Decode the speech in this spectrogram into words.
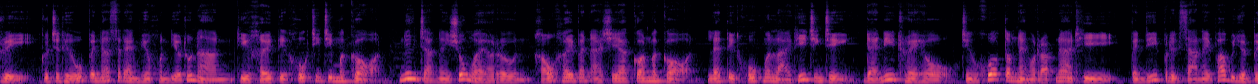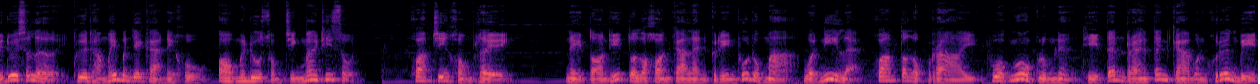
23ก็จะถือว่าเป็นนักแสดงเพียงคนเดียวเท่านั้น ที่เคยติดคุกจริง ๆ มาก่อน เนื่องจากในช่วงวัยรุ่น เขาเคยเป็นอาชญากรมาก่อน และติดคุกมาหลายที่จริง ๆ แดนนี่ เทรโฮ จึงควบตำแหน่งรับหน้าที่ เป็นที่ปรึกษาในภาพยนตร์ไปด้วยซะเลย เพื่อทำให้บรรยากาศในคุกออกมาดูสมจริงมากที่สุด ความจริงของเพลง ในตอนที่ตัวละครการแลนกรีนพูดออกมาว่านี่แหละความตลกร้าย พวกโง่กลุ่มหนึ่งที่เต้นแรงเต้นกาบนเครื่องบิน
